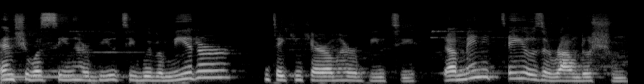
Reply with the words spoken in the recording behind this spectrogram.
And she was seeing her beauty with a mirror taking care of her beauty. There are many tales around Oshun.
